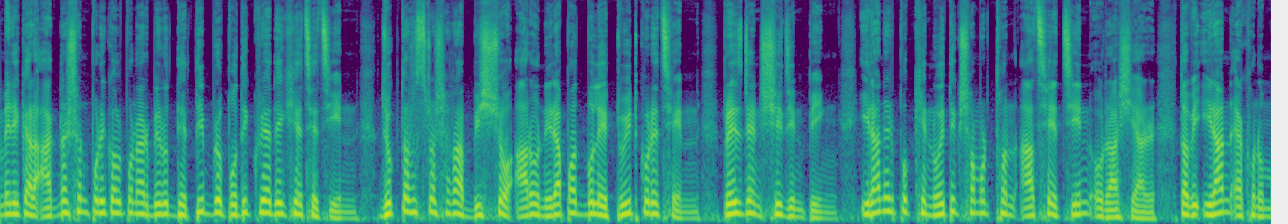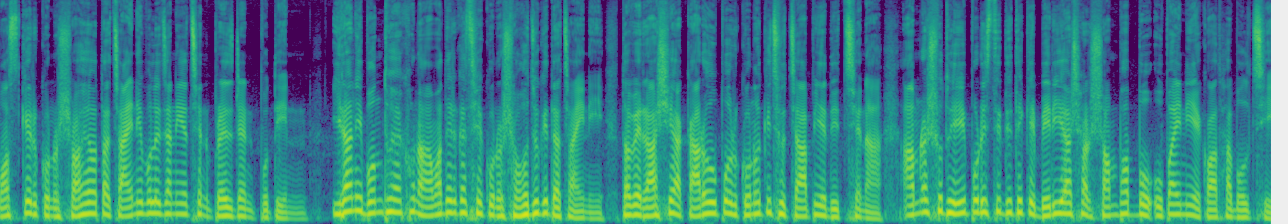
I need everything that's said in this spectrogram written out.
আমেরিকার আগ্রাসন পরিকল্পনার বিরুদ্ধে তীব্র প্রতিক্রিয়া দেখিয়েছে চীন। যুক্তরাষ্ট্র সারা বিশ্ব আরও নিরাপদ বলে টুইট করেছেন প্রেসিডেন্ট শি জিনপিং। ইরানের পক্ষে নৈতিক সমর্থন আছে চীন ও রাশিয়ার, তবে ইরান এখনও মস্কের কোনো সহায়তা চায়নি বলে জানিয়েছেন প্রেসিডেন্ট পুতিন। ইরানি বন্ধু এখন আমাদের কাছে কোনো সহযোগিতা চায়নি, তবে রাশিয়া কারও উপর কোনো কিছু চাপিয়ে দিচ্ছে না। আমরা শুধু এই পরিস্থিতি থেকে বেরিয়ে আসার সম্ভাব্য উপায় নিয়ে কথা বলছি।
